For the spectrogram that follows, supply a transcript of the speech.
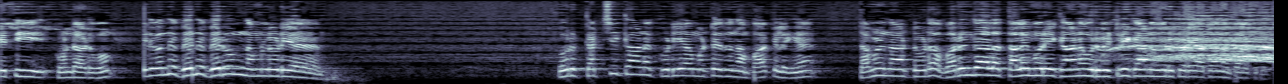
ஏத்தி கொண்டாடுவோம். இது வந்து வெறும் வெறும் நம்மளுடைய ஒரு கட்சிக்கான கொடியா மட்டும் இதை நான் பார்க்கலைங்க. தமிழ்நாட்டோட வருங்கால தலைமுறைக்கான ஒரு வெற்றிக்கான ஒரு கொடியா தான் நான் பார்க்கிறேன்.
